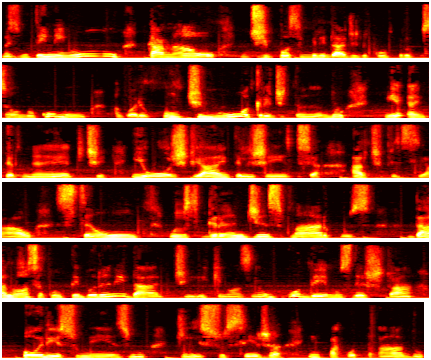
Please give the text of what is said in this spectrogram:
mas não tem nenhum canal de possibilidade de construção do comum. Agora, eu continuo acreditando que a internet e hoje a inteligência artificial são os grandes marcos da nossa contemporaneidade e que nós não podemos deixar por isso mesmo que isso seja empacotado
